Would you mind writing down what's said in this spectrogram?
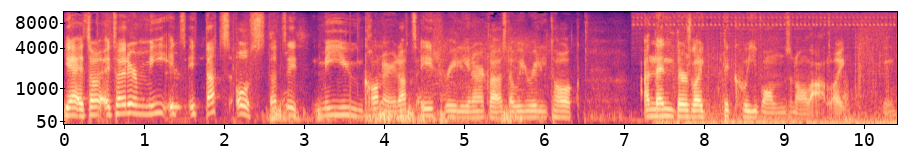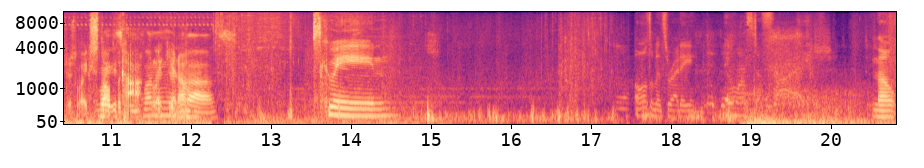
Yeah, it's it's either me it's it that's us, that's it. Me, you and Connor, that's it really in our class that we really talk. And then there's like the Queevons and all that, like and just like stop Wait, the is cat, Yvonne like in you your know. class? Queen. Ultimate's ready. Who wants to fly? No.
